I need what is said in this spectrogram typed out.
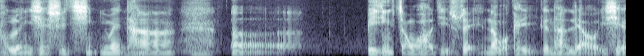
讨论一些事情，嗯、因为他呃。毕竟长我好几岁，那我可以跟他聊一些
